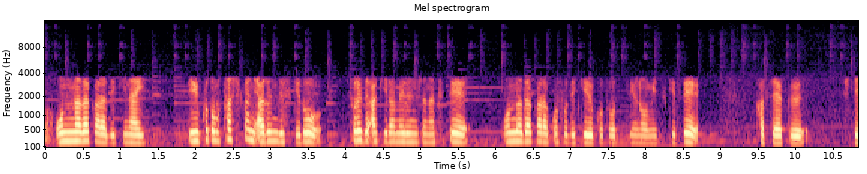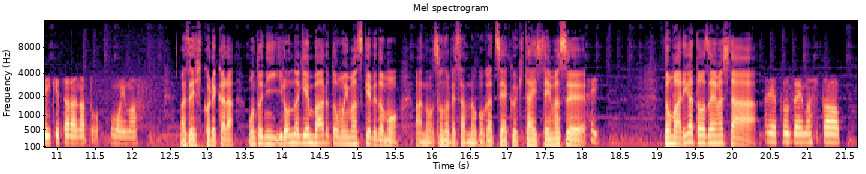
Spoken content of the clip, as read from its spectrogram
まあ、女だからできないっていうことも確かにあるんですけどそれで諦めるんじゃなくて女だからこそできることっていうのを見つけて活躍していけたらなと思います。まあ、ぜひこれから本当にいろんな現場あると思いますけれどもあの園部さんのご活躍期待しています、はい、どうもありがとうございました。ありがとうございました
